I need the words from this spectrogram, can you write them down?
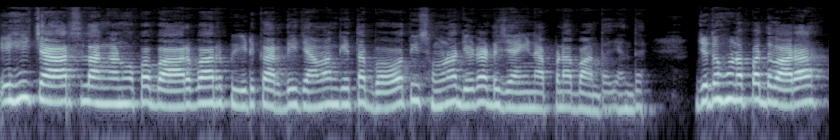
ਇਹੀ ਚਾਰ ਸਲਾਈਆਂ ਨੂੰ ਆਪਾਂ ਬਾਰ-ਬਾਰ ਰਿਪੀਟ ਕਰਦੇ ਜਾਵਾਂਗੇ ਤਾਂ ਬਹੁਤ ਹੀ ਸੋਹਣਾ ਜਿਹੜਾ ਡਿਜ਼ਾਈਨ ਆਪਣਾ ਬਣਦਾ ਜਾਂਦਾ। ਜਦੋਂ ਹੁਣ ਆਪਾਂ ਦੁਬਾਰਾ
